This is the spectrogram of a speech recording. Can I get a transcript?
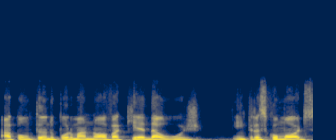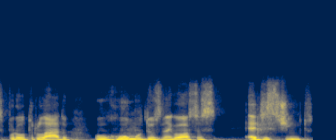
apontando por uma nova queda hoje. Entre as commodities, por outro lado, o rumo dos negócios é distinto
